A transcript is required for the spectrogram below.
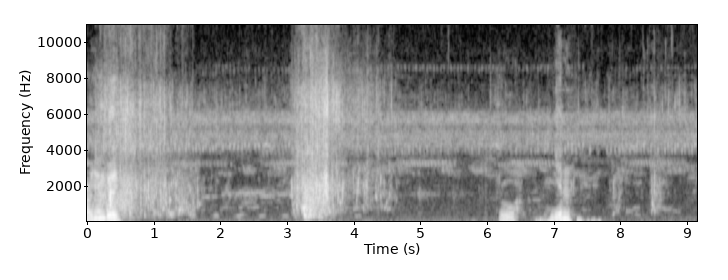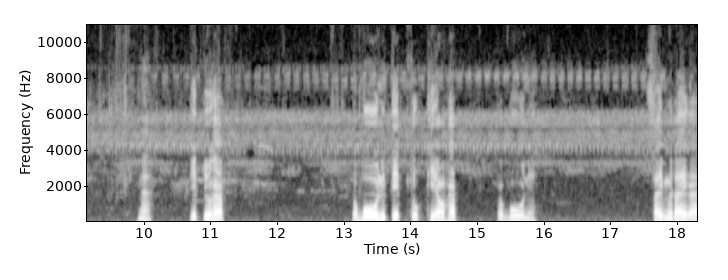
วหยังเลยโอ้เย็นน่ะติดอยู่ครับปลาบูนี่ติดทุกเที่ยวครับปลาบูนี่ใส่มือได้ก็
